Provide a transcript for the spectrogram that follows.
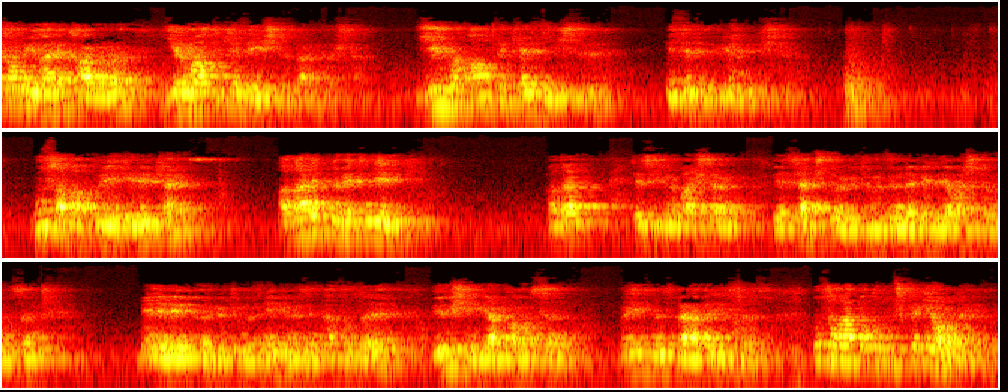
kamu ihale kanunu 26 kez değiştirildi arkadaşlar. 26 kez değiştirildi. İstediğimiz gibi değiştirildi. Bu sabah buraya gelirken adalet nöbetindeydik. Pazartesi günü başlayan ve Selçuk örgütümüzün ve belediye başkanımızın, belediye örgütümüzün hepimizin katıldığı Büyükşehir yargılamasını ve hepimiz beraber izliyoruz. Bu sabah 9.30'da yine oradaydım.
